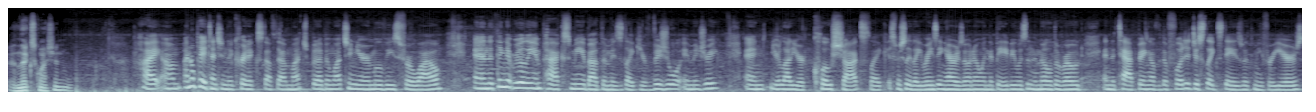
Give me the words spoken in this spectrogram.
And next question. Hi, um, I don't pay attention to critic stuff that much, but I've been watching your movies for a while. And the thing that really impacts me about them is like your visual imagery and your, a lot of your close shots, like especially like raising Arizona when the baby was in the middle of the road and the tapping of the foot. It just like stays with me for years.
